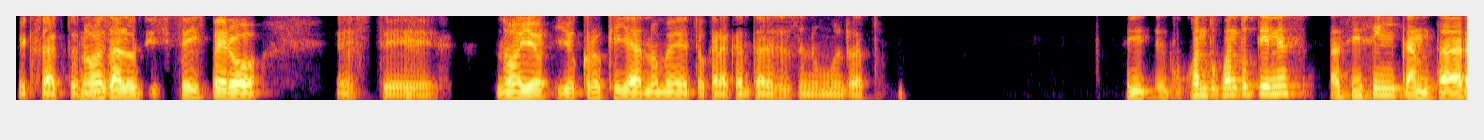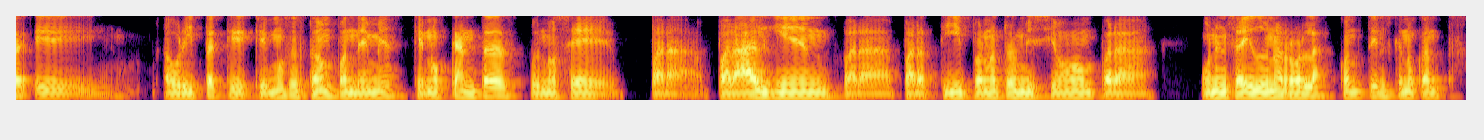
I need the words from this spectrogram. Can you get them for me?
Exacto, no es a los 16, pero este, no, yo, yo creo que ya no me tocará cantar esas en un buen rato. Sí, eh, ¿cuánto, ¿Cuánto tienes así sin cantar eh, ahorita que, que, hemos estado en pandemia? Que no cantas, pues no sé, para, para alguien, para, para ti, para una transmisión, para un ensayo de una rola. ¿Cuánto tienes que no cantas?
